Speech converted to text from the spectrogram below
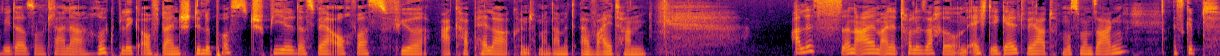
wieder so ein kleiner Rückblick auf dein Stille Postspiel. Das wäre auch was für A cappella, könnte man damit erweitern. Alles in allem eine tolle Sache und echt ihr Geld wert, muss man sagen. Es gibt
